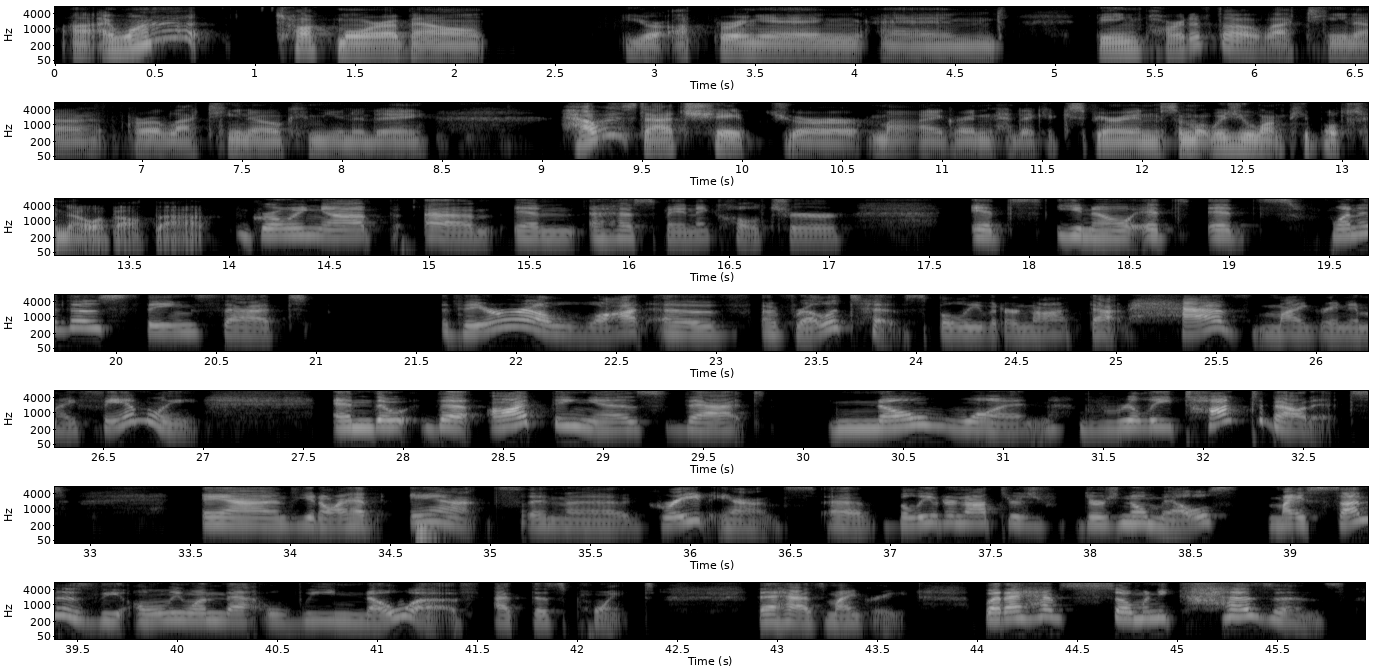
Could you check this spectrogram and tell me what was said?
Uh, I want to talk more about your upbringing and being part of the Latina or Latino community. How has that shaped your migraine headache experience, and what would you want people to know about that? Growing up um, in a Hispanic culture, it's you know it's it's one of those things that there are a lot of of relatives believe it or not that have migraine in my family. And the the odd thing is that no one really talked about it. And you know i have aunts and uh, great aunts uh, believe it or not there's there's no males. My son is the only one that we know of at this point that has migraine. But i have so many cousins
